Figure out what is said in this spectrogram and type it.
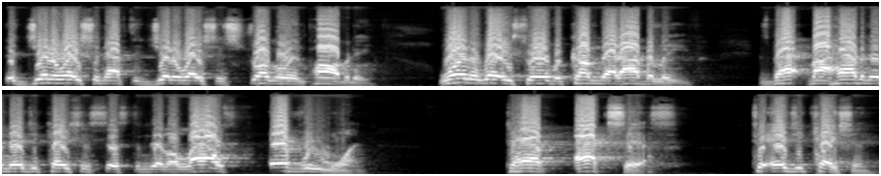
that generation after generation struggle in poverty. One of the ways to overcome that, I believe, is by, by having an education system that allows everyone to have access to education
